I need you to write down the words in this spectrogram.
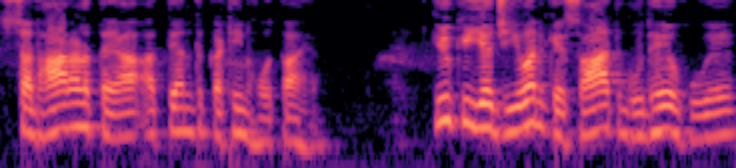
साधारणतया अत्यंत कठिन होता है। क्योंकि यह जीवन के साथ गुधे हुए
